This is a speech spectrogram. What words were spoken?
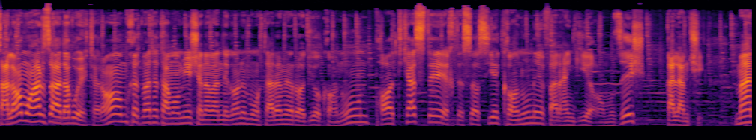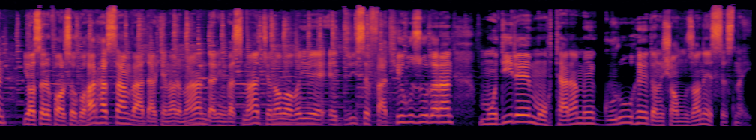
سلام و عرض ادب و احترام خدمت تمامی شنوندگان محترم رادیو کانون پادکست اختصاصی کانون فرهنگی آموزش قلمچی. من یاسر پارساگوهر هستم و در کنار من در این قسمت جناب آقای ادریس فتحی حضور دارند مدیر محترم گروه دانش آموزان استثنایی.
